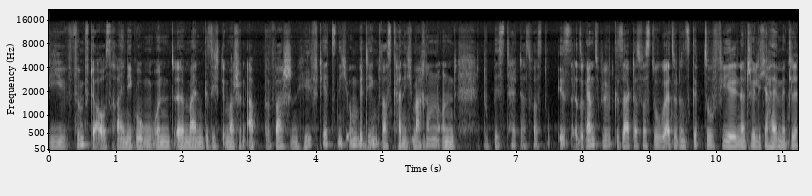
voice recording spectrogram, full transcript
die fünfte Ausreinigung und äh, mein Gesicht immer schön abwaschen hilft jetzt nicht unbedingt. Was kann ich machen? Und du bist halt das, was du isst. Also ganz blöd gesagt, das, was du, also es gibt so viel natürliche Heilmittel.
